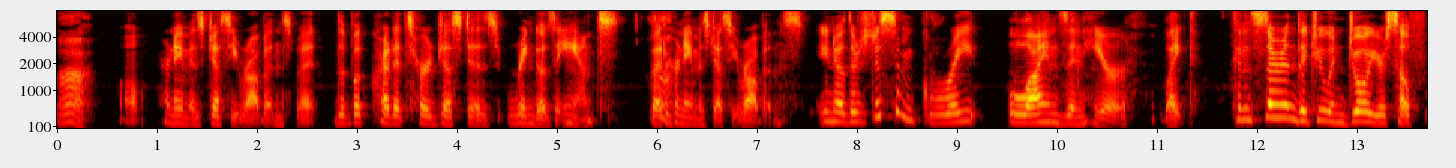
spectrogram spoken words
Ah, Well, her name is Jessie Robbins, but the book credits her just as Ringo's aunt, but Huh. her name is Jessie Robbins. You know, there's just some great lines in here, like, concerned that you enjoy yourself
